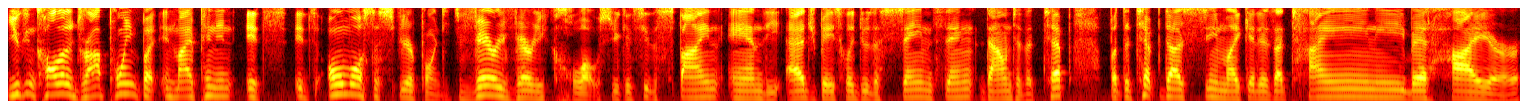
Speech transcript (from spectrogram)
you can call it a drop point, but in my opinion, it's it's almost a spear point. It's very, very close. You can see the spine and the edge basically do the same thing down to the tip, but the tip does seem like it is a tiny bit higher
